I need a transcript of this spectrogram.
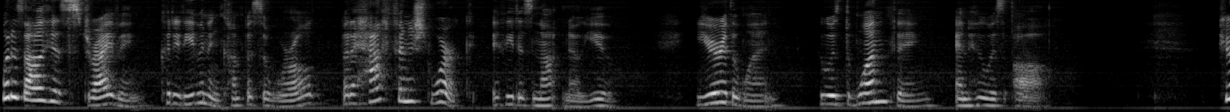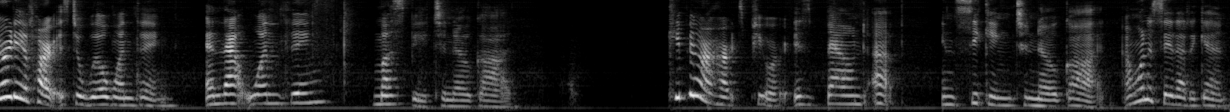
What is all his striving? Could it even encompass a world? But a half finished work if he does not know you. You're the one who is the one thing and who is all. Purity of heart is to will one thing, and that one thing must be to know God. Keeping our hearts pure is bound up in seeking to know God. I want to say that again.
